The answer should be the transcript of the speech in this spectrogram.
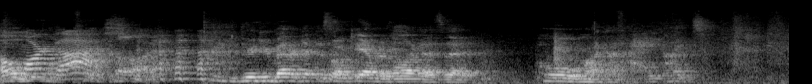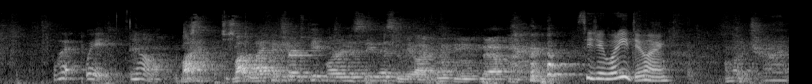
Oh my gosh. God. Dude, you better get this on camera is all I gotta say. Oh my gosh, I hate heights. What? Wait, no. My, my life insurance people are gonna see this and be like, mm-mm, no. CJ, what are you doing? I'm gonna try.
